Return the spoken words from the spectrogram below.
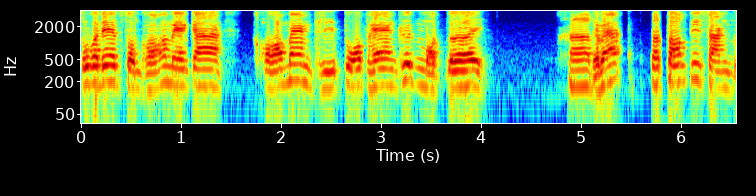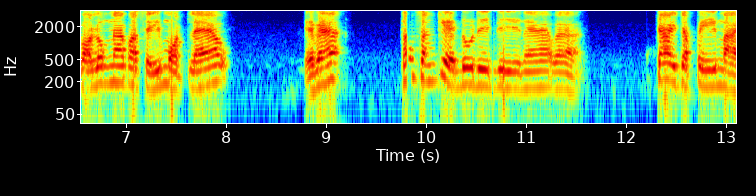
ทุกประเทศส่งของอเมริกา ขอแม่งถีบตัวแพงขึ้นหมดเลย ครับเห็นไหมสต็อกที่สั่งก่อนลงหน้าภาษีหมดแล้ว เห็นไหมฮะท่านสังเกตดูดีๆ นะฮะว่า ใกล้จะปีใหม่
